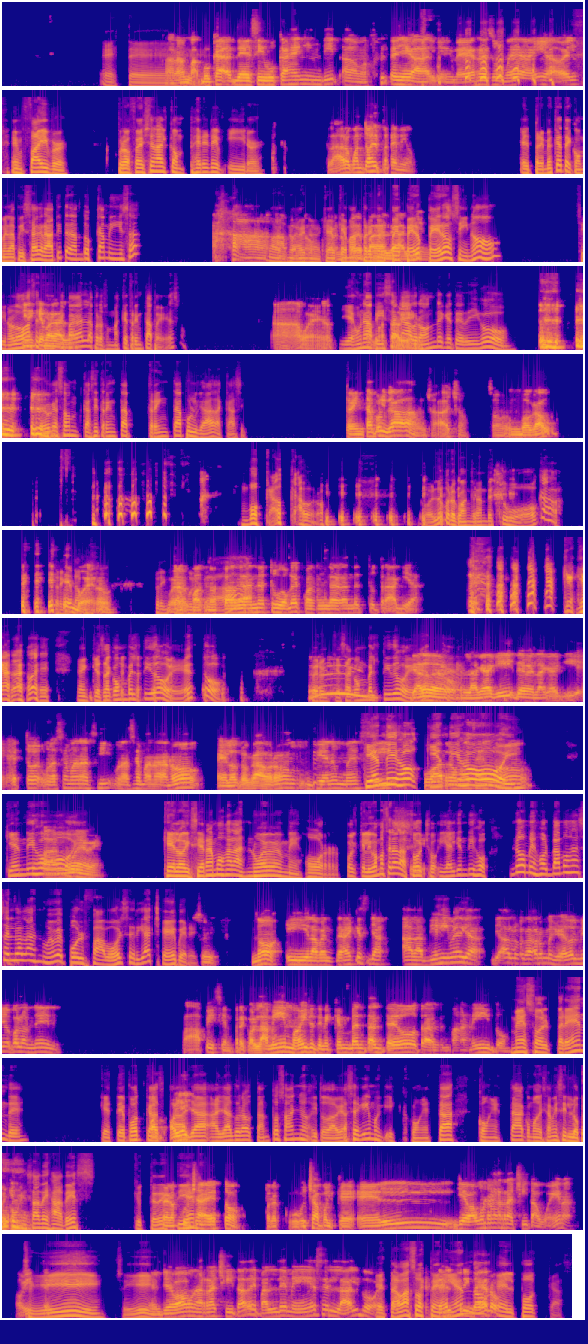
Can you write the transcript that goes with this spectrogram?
Este, Caramba, busca, de, si buscas en Indeed, a lo mejor te llega alguien, el resumen ahí, a ver. en Fiverr, Professional Competitive Eater. Claro, ¿cuánto es el premio? El premio es que te comen la pizza gratis te dan dos camisas. Ah, No, no, pues no, no, ¿qué, pues más premio? Pero, pero si no, si no lo haces, tienes que pagarla. pero son más que 30 pesos. Ah, bueno, Y es una está, pizza bien. cabrón de que te digo, creo que son casi 30, 30 pulgadas casi. 30 pulgadas, muchacho. Son un bocado. Un bocado, cabrón. Gordo, pero cuán grande es tu boca. 30 pul- Bueno, 30 Bueno, no es cuán grande es tu boca, es cuán grande es tu tráquea. ¿Qué carajo es? ¿En qué se ha convertido esto? ¿Pero en qué se ha convertido Ya lo de esto? verdad que aquí, de verdad que aquí, esto una semana sí, una semana no. El otro cabrón viene un mes ¿Quién sí, dijo, quién dijo hoy, no, quién dijo a las hoy nueve. que lo hiciéramos a las 9 mejor? Porque lo íbamos a hacer a las Sí, 8 y alguien dijo, no, mejor vamos a hacerlo a las 9, por favor, sería chévere. sí. No, y la pendeja es que ya a las diez y media, diablo, cabrón, me quedé dormido con los nenes. Papi, siempre con la misma, ¿viste? Tienes que inventarte otra, hermanito. Me sorprende que este podcast Oye, haya, haya durado tantos años y todavía seguimos y, y con esta, con esta, como decía Missy López, con esa dejadez que ustedes pero escucha tienen. esto, pero escucha, porque él llevaba una rachita buena, ¿oíste? Sí, Él sí. llevaba una rachita de par de meses largo. Este, Estaba este es el sosteniendo el podcast.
